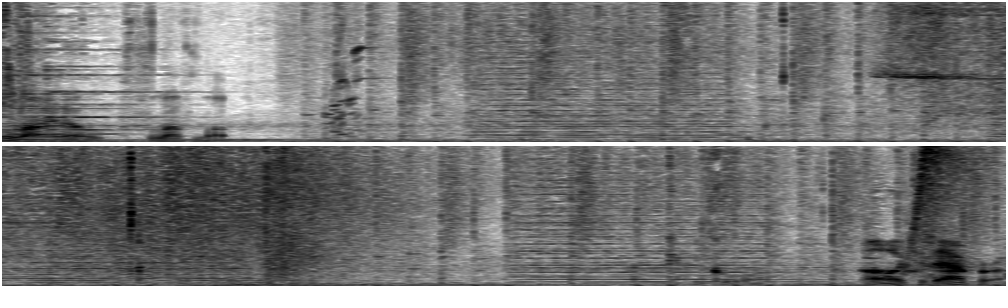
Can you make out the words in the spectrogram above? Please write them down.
Lino level up. Okay, cool. Oh, a Kadabra.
